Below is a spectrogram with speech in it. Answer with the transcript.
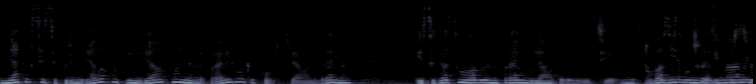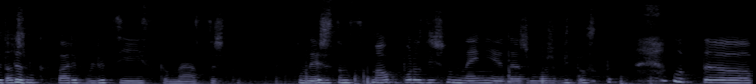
някак си се примирявахме, примирявахме, не направихме каквото трябва на време и сега се налага да направим голямата революция. Но това ами, се случва и по света. точно каква революция искаме. Аз също понеже съм с малко по-различно мнение, даже може би доста от а,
